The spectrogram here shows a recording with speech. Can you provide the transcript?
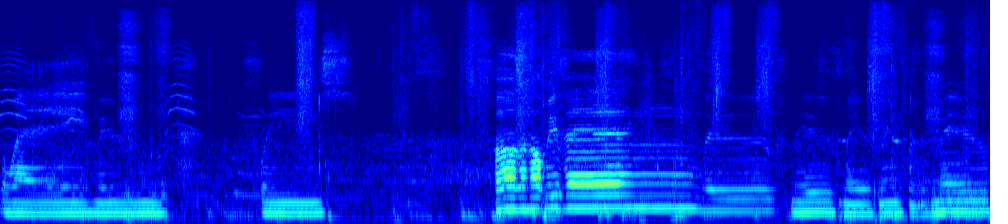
the way. Move, please. Oh, they're not moving. Move, move, move, move, move, move.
